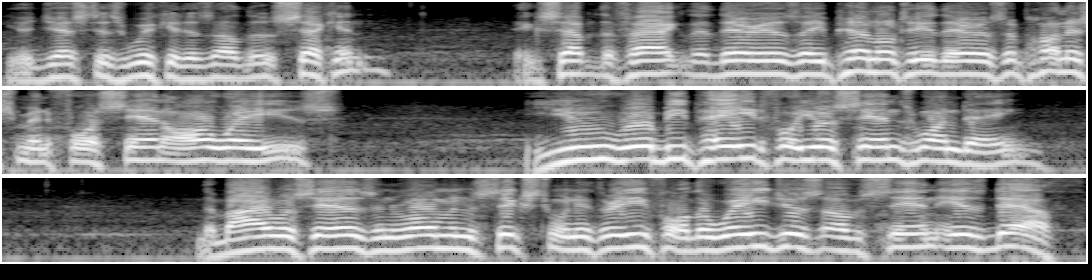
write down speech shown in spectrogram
You're just as wicked as others. Second, accept the fact that there is a penalty, there is a punishment for sin always. You will be paid for your sins one day. The Bible says in Romans 6:23, "For the wages of sin is death."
